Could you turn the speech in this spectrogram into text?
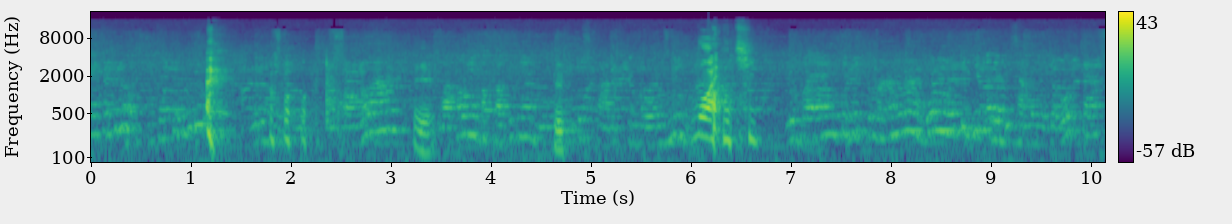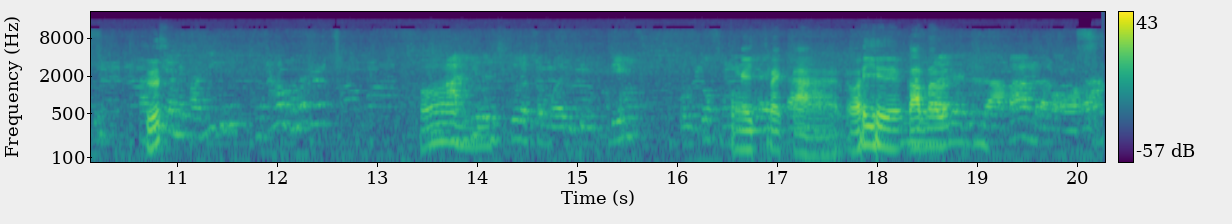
Kita dulu, ngecek dulu. Jadi nongkrong doang. Iya. Gak tau nih pas paginya duit itu kembali. Wah, anjing. Lu bayangin Terus? tahu. Oh, situ mulai bikin tim untuk pengecekan. Oh iya, karena lu Mulai dari berapa berapa orang,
